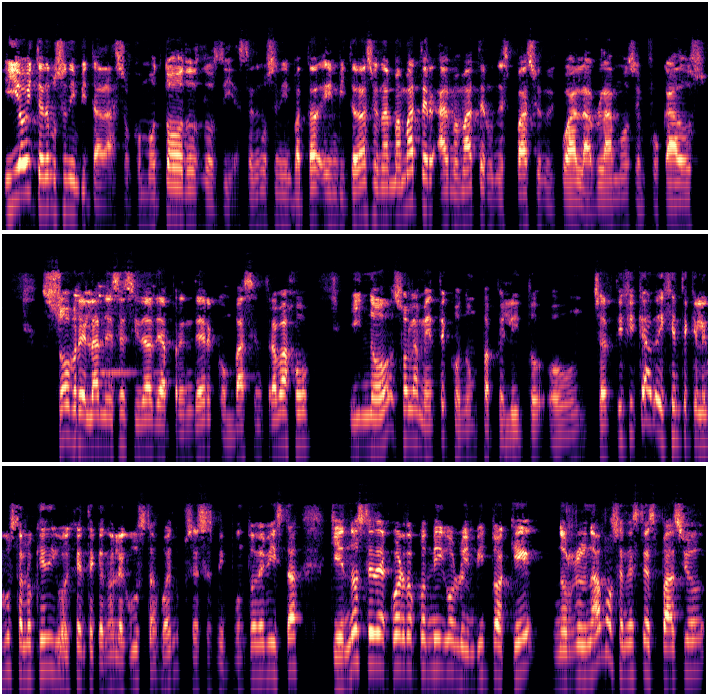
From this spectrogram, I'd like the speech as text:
Y hoy tenemos un invitadazo, como todos los días. Tenemos un invitadazo en Alma Mater. Alma Mater, un espacio en el cual hablamos enfocados sobre la necesidad de aprender con base en trabajo y no solamente con un papelito o un certificado. Hay gente que le gusta lo que digo, hay gente que no le gusta. Bueno, pues ese es mi punto de vista. Quien no esté de acuerdo conmigo, lo invito a que nos reunamos en este espacio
